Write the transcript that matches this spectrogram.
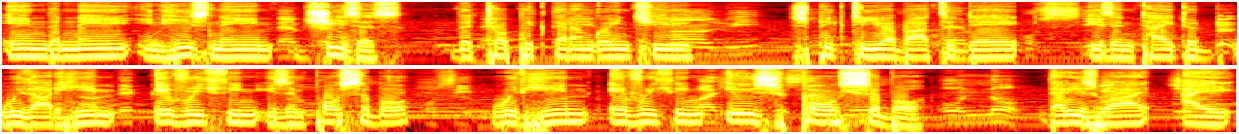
in the name in his name Jesus. The topic that I'm going to speak to you about today is entitled Without Him Everything is Impossible. With Him Everything is Possible. That is why I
